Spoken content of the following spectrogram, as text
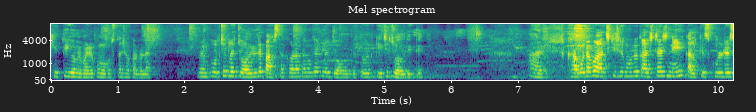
খেতেই হবে, আমার এরকম অবস্থা সকালবেলা। তো ম্যামকে বলছি, এগুলো জল দে, পাস্তা খাওয়া আমাকে এগুলো জল দে। তো গেছি জল দিতে। আর খাব টাবো আজকে সেরকমভাবে কাজ টাজ নেই কালকে স্কুল ড্রেস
